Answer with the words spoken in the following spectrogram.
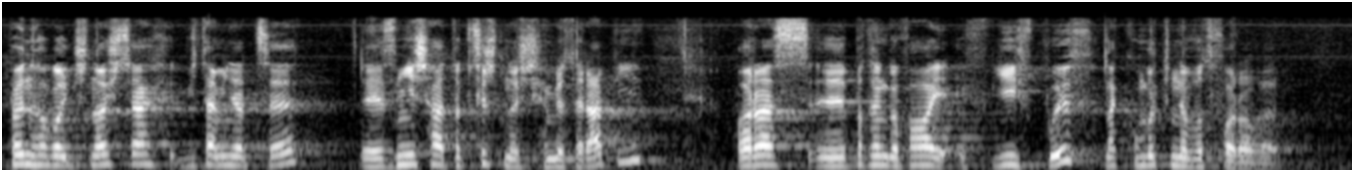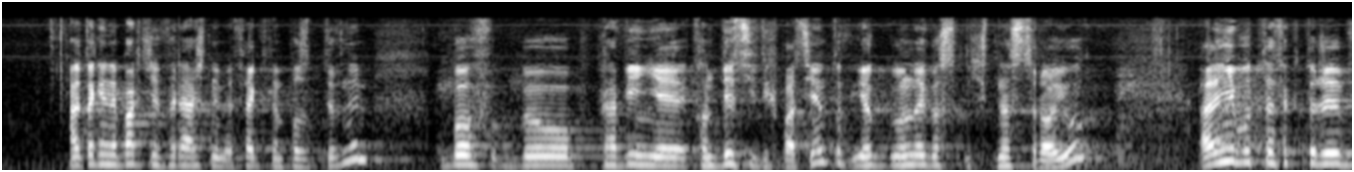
w pewnych okolicznościach witamina C zmniejszała toksyczność chemioterapii oraz y, potęgowała jej- wpływ na komórki nowotworowe. Ale takim najbardziej wyraźnym efektem pozytywnym było, było poprawienie kondycji tych pacjentów i ogólnego ich nastroju, ale nie był to efekt, który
